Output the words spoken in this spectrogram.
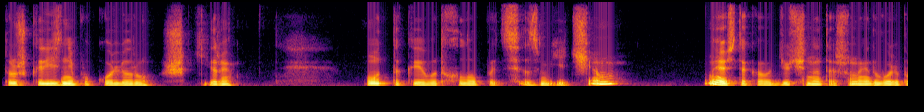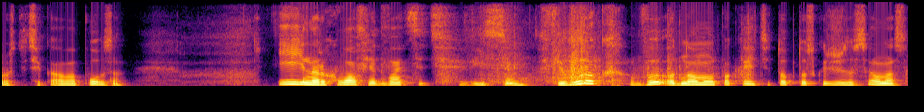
трошки різні по кольору шкіри. От такий от хлопець з м'ячем. Ну і ось така от дівчина теж у неї доволі просто цікава поза. І нарахував я 28 фігурок в одному пакеті. Тобто, скоріш за все, у нас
